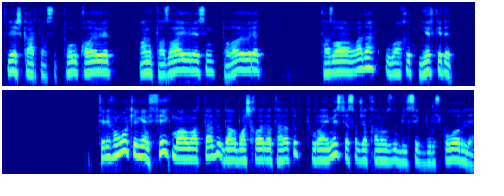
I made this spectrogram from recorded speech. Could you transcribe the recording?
флеш картасы толуп кала берет. Аны тазалай бересиң тола берет. Тазалаганга да убакыт нерв кетет телефонго келген фейк маалыматтарды дагы башкаларга таратып туура эмес жасап жатканыбызды билсек дурус болор эле.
